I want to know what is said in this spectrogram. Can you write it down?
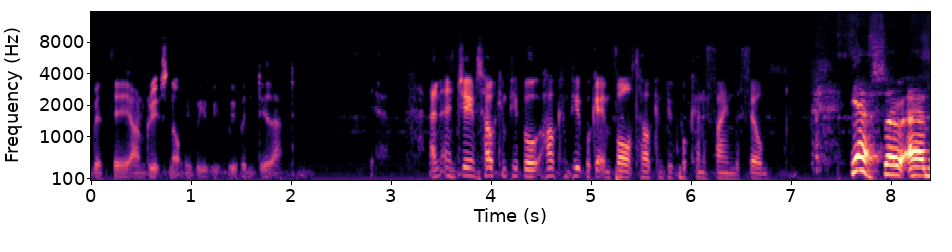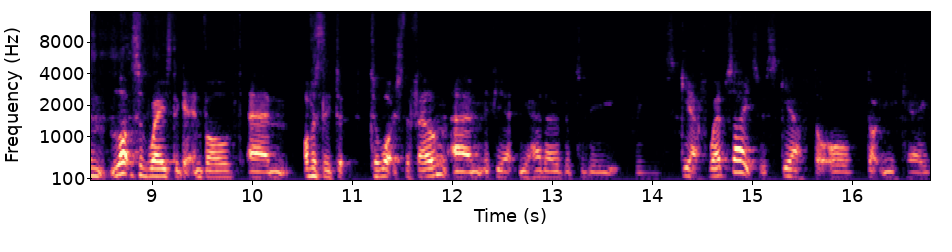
with the armed groups, not we, we, we wouldn't do that. Yeah, and and James, how can people how can people get involved? How can people kind of find the film? Yeah, so um, lots of ways to get involved. Um, obviously, to, to watch the film, um, if you, you head over to the, the website, so sciaf.org.uk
